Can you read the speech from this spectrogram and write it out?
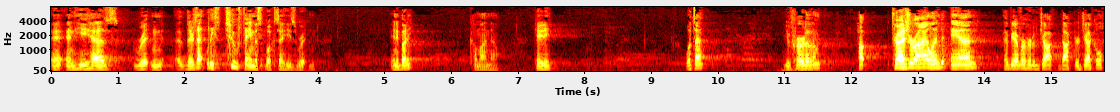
And, he has written, there's at least two famous books that he's written. Anybody? Come on now. Katie? What's that? You've heard of him? How, Treasure Island and have you ever heard of jo- Dr. Jekyll?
